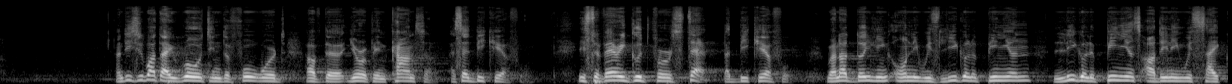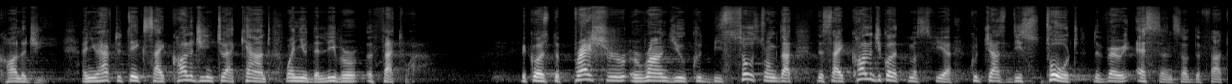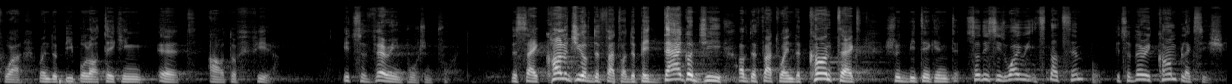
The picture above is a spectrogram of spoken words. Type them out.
And this is what I wrote in the foreword of the European Council. I said, be careful. It's a very good first step, but be careful. We're not dealing only with legal opinion. Legal opinions are dealing with psychology. And you have to take psychology into account when you deliver a fatwa because the pressure around you could be so strong that the psychological atmosphere could just distort the very essence of the fatwa when the people are taking it out of fear. It's a very important point. The psychology of the fatwa, the pedagogy of the fatwa in the context should be taken. So this is why we, it's not simple. It's a very complex issue.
